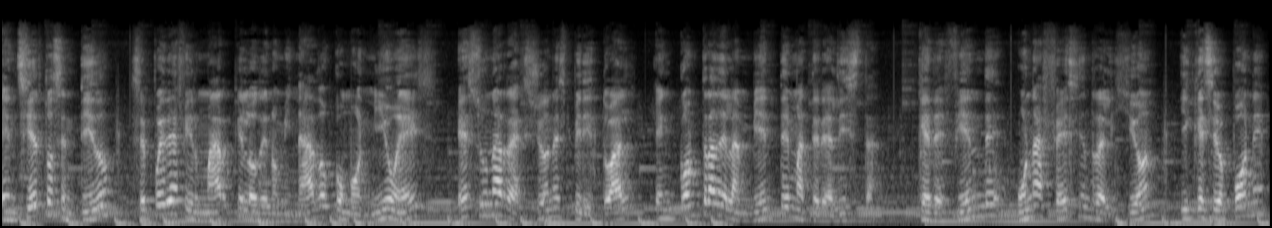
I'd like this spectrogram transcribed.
En cierto sentido, se puede afirmar que lo denominado como New Age es una reacción espiritual en contra del ambiente materialista, que defiende una fe sin religión y que se opone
